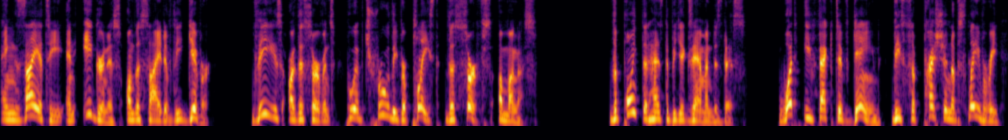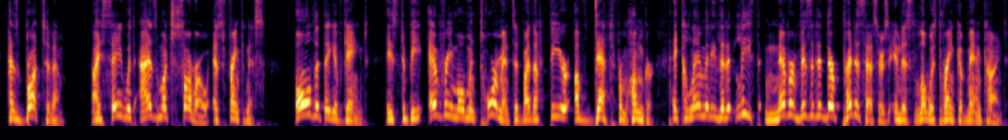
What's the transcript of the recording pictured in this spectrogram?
anxiety, and eagerness on the side of the giver. These are the servants who have truly replaced the serfs among us. The point that has to be examined is this what effective gain the suppression of slavery has brought to them? I say with as much sorrow as frankness. All that they have gained is to be every moment tormented by the fear of death from hunger, a calamity that at least never visited their predecessors in this lowest rank of mankind.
